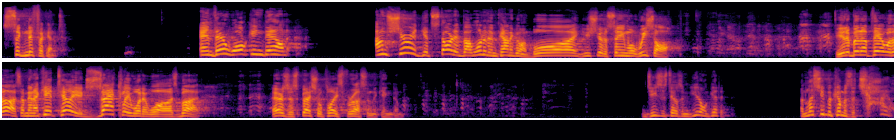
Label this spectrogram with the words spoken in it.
significant. And they're walking down. I'm sure it gets started by one of them kind of going, Boy, you should have seen what we saw. If you'd have been up there with us, I mean, I can't tell you exactly what it was, but there's a special place for us in the kingdom. And Jesus tells him, You don't get it. Unless you become as a child,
